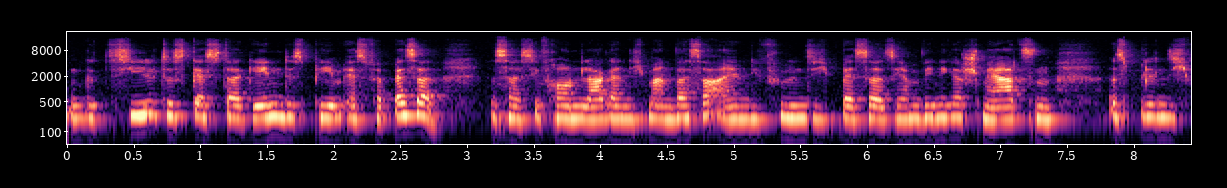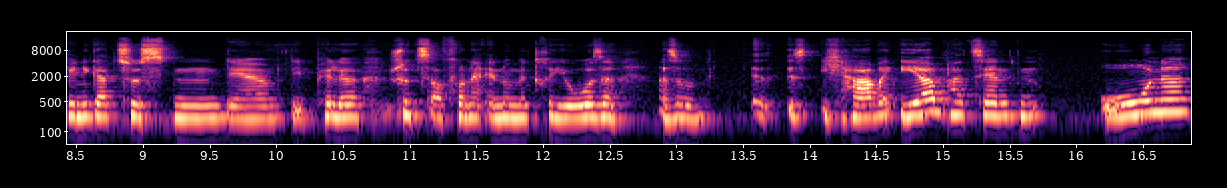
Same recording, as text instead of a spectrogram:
ein gezieltes Gestagen des PMS verbessern. Das heißt, die Frauen lagern nicht mal ein Wasser ein, die fühlen sich besser, sie haben weniger Schmerzen, es bilden sich weniger Zysten, der, die Pille schützt auch vor der Endometriose. Also ich habe eher Patienten ohne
